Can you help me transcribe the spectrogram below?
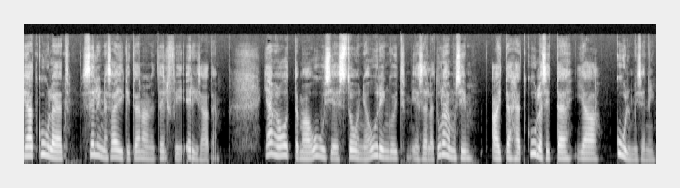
head kuulajad, selline saigi tänane Delfi erisaade. jääme ootama uusi Estonia uuringuid ja selle tulemusi. aitäh, et kuulasite ja Kuulmiseni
